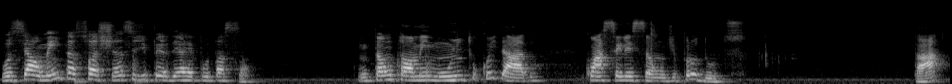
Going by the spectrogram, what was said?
você aumenta a sua chance de perder a reputação. Então tomem muito cuidado com a seleção de produtos. Tá?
